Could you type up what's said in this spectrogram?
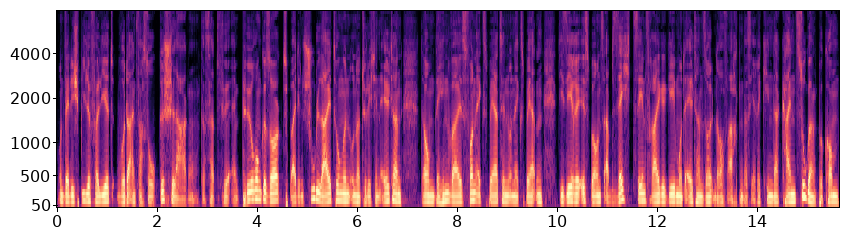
Und wer die Spiele verliert, wurde einfach so geschlagen. Das hat für Empörung gesorgt bei den Schulleitungen und natürlich den Eltern. Darum der Hinweis von Expertinnen und Experten, die Serie ist bei uns ab 16 freigegeben und Eltern sollten darauf achten, dass ihre Kinder keinen Zugang bekommen,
